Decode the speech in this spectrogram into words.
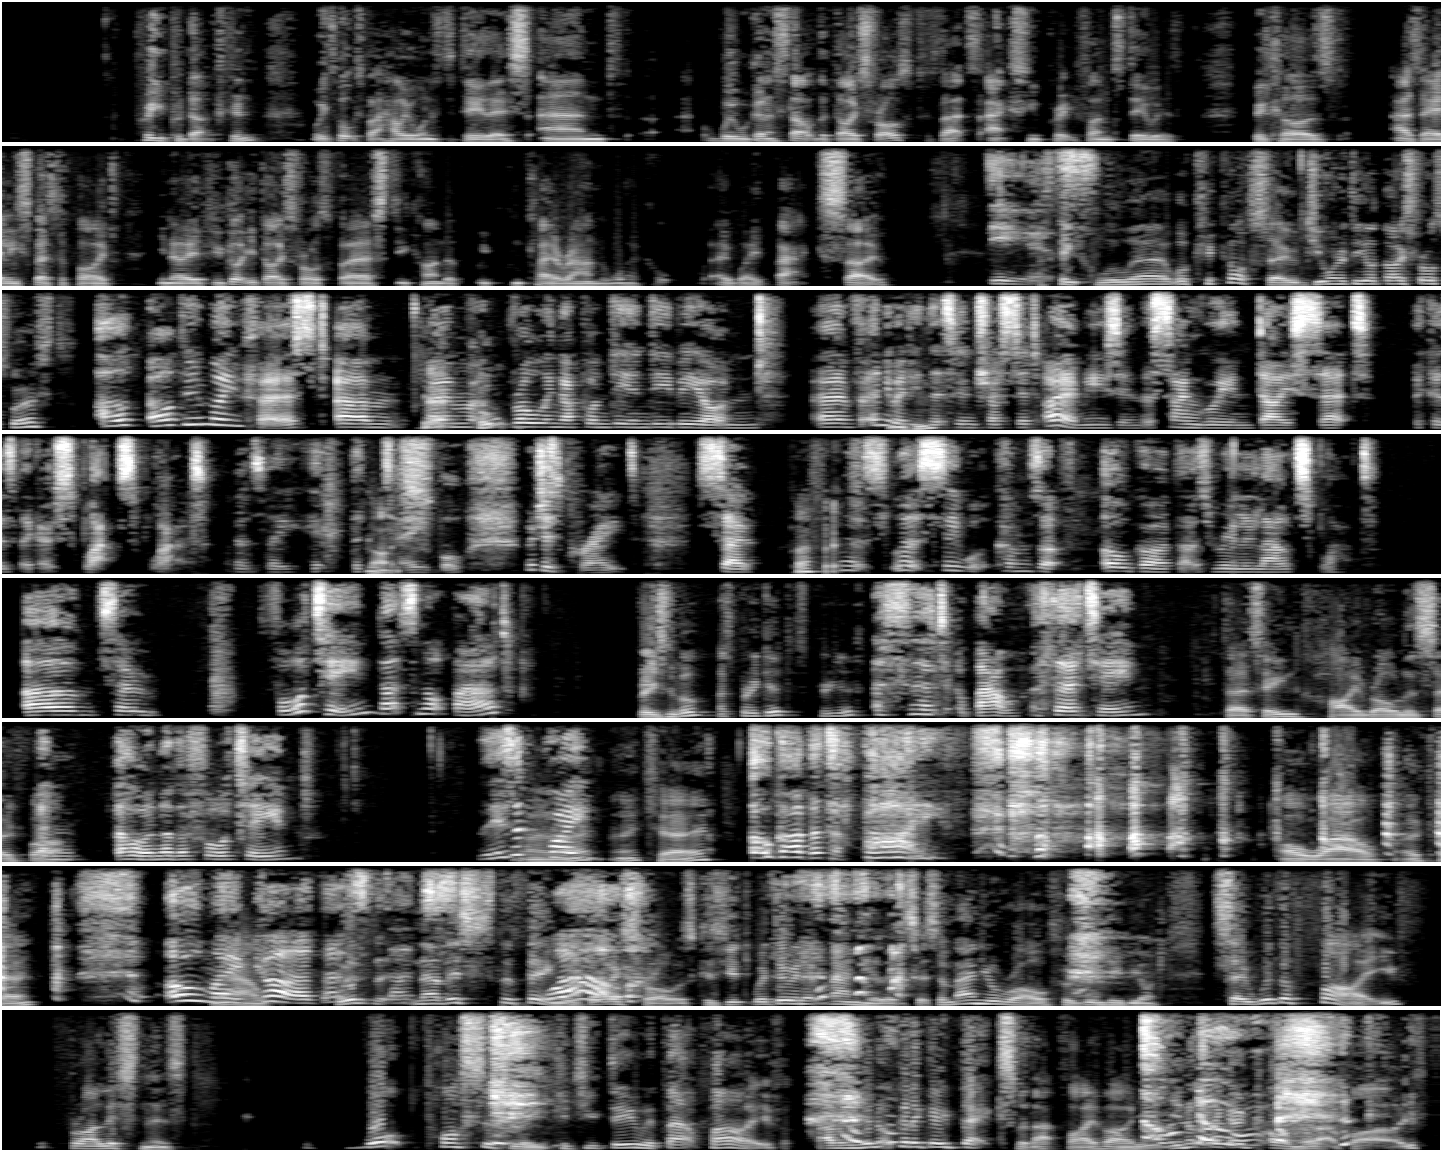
pre-production, we talked about how we wanted to do this, and we were going to start with the dice rolls because that's actually pretty fun to do with. Because as Ailey specified, you know, if you've got your dice rolls first, you kind of we can play around and work our way back. So Yes. I think we'll uh, we'll kick off. So do you want to do your dice rolls first? I'll I'll do mine first. Um, Yeah, I'm cool. rolling up on D and D Beyond. Um, for anybody Mhm. that's interested, I am using the Sanguine dice set because they go splat splat as they hit the Nice. table, which is great. So Perfect. let's let's see what comes up. Oh god, that's really loud splat. Um, so fourteen. That's not bad. Reasonable. That's pretty good. That's pretty good. A third. Wow, a thirteen. Thirteen high rollers so far. And oh, another fourteen. These are All quite. right, Okay. Oh god, that's a five. Oh wow. Okay. Oh my Now, god, that's, With that's now this is the thing Wow. with dice rolls because we're doing it manually, so it's a manual roll for D&D Beyond. So with a five for our listeners, what possibly could you do with that five? I mean, you're not going to go Dex with that five, are you? Oh, you're not going to go Con with that five.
